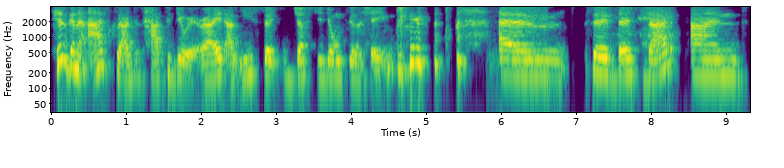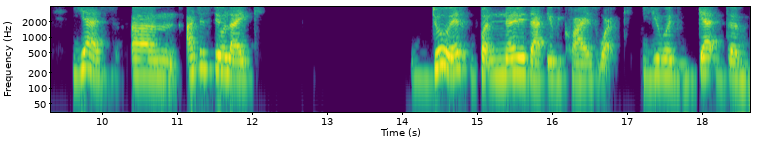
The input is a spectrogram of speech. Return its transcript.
he's gonna ask, so I just have to do it, right? At least so just you don't feel ashamed. um, so there's that and yes um i just feel like do it but know that it requires work you would get the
